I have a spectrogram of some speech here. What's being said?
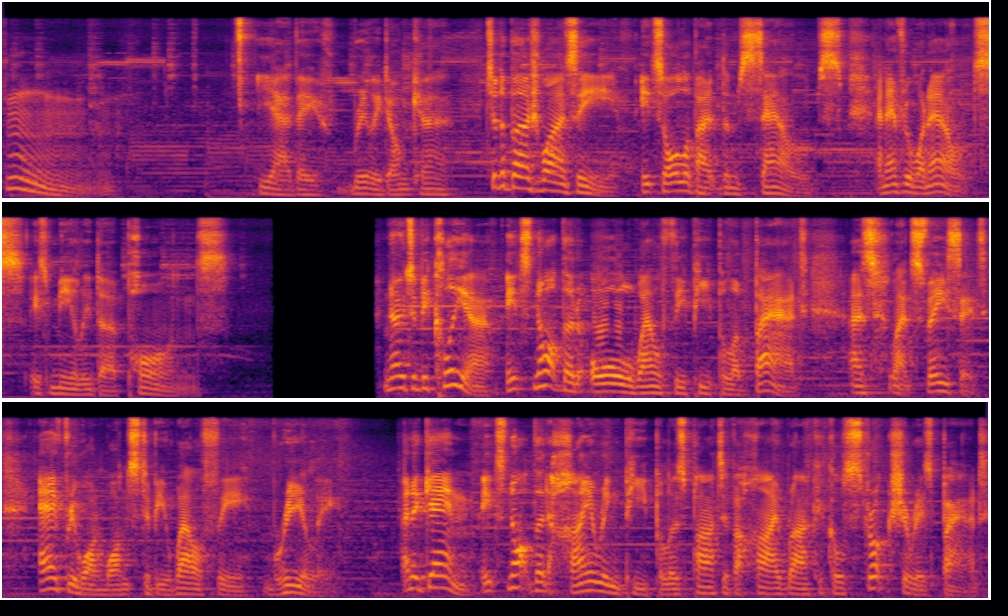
Hmm. Yeah, they really don't care. To the bourgeoisie, it's all about themselves, and everyone else is merely their pawns. Now to be clear, it's not that all wealthy people are bad, as let's face it, everyone wants to be wealthy, really. And again, it's not that hiring people as part of a hierarchical structure is bad,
